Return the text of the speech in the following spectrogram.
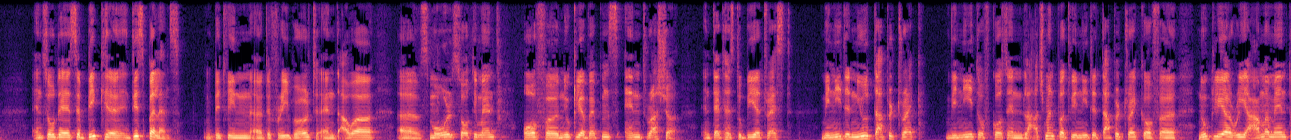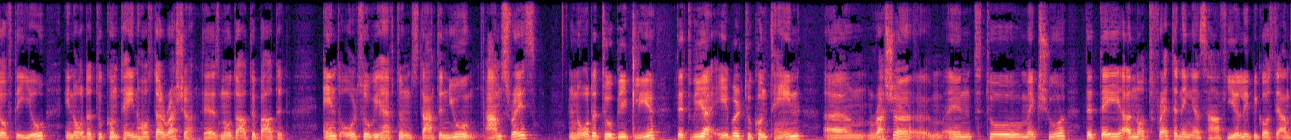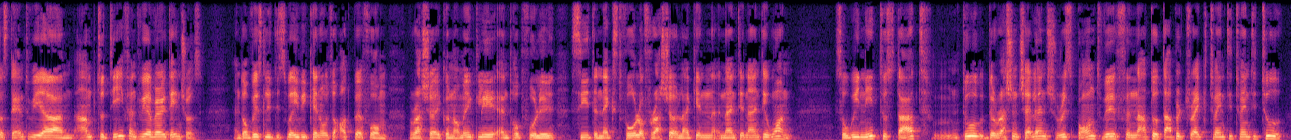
And so there is a big uh, disbalance between uh, the free world and our uh, small assortment of uh, nuclear weapons and Russia. And that has to be addressed. We need a new double track. We need, of course, enlargement, but we need a double track of uh, nuclear rearmament of the EU in order to contain hostile Russia. There is no doubt about it. And also, we have to start a new arms race in order to be clear that we are able to contain um, Russia um, and to make sure that they are not threatening us half yearly because they understand we are armed to teeth and we are very dangerous. And obviously, this way we can also outperform Russia economically and hopefully see the next fall of Russia like in 1991. So we need to start um, to the Russian challenge, respond with NATO double track 2022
